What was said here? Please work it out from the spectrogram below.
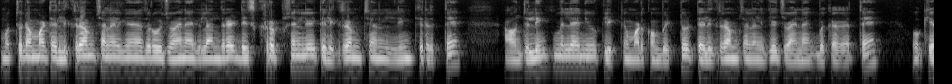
ಮತ್ತು ನಮ್ಮ ಟೆಲಿಗ್ರಾಮ್ ಚಾನಲ್ಗೆ ಏನಾದರೂ ಜಾಯ್ನ್ ಆಗಿಲ್ಲ ಅಂದರೆ ಡಿಸ್ಕ್ರಿಪ್ಷನ್ಲಿ ಟೆಲಿಗ್ರಾಮ್ ಚಾನಲ್ ಲಿಂಕ್ ಇರುತ್ತೆ. ಆ ಒಂದು ಲಿಂಕ್ ಮೇಲೆ ನೀವು ಕ್ಲಿಕ್ ಮಾಡ್ಕೊಂಡ್ಬಿಟ್ಟು ಟೆಲಿಗ್ರಾಮ್ ಚಾನಲ್ಗೆ ಜಾಯ್ನ್ ಆಗಬೇಕಾಗತ್ತೆ. ಓಕೆ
